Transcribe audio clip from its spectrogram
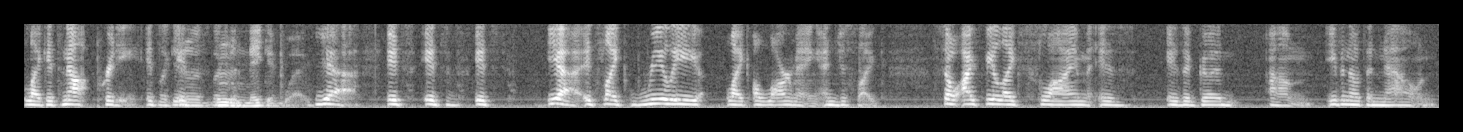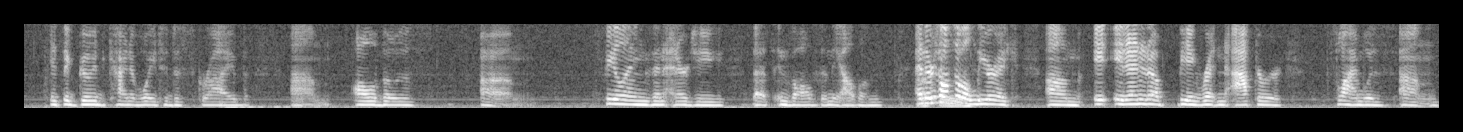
like it's not pretty it's Like in it's a, like Mm. a naked way. yeah it's it's it's yeah it's like really like alarming and just like so i feel like slime is is a good um even though it's a noun it's a good kind of way to describe um all of those um feelings and energy that's involved in the album and there's also a lyric um it, it ended up being written after slime was um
